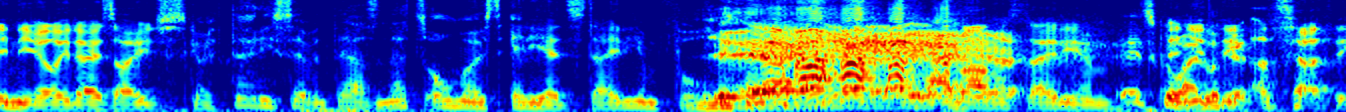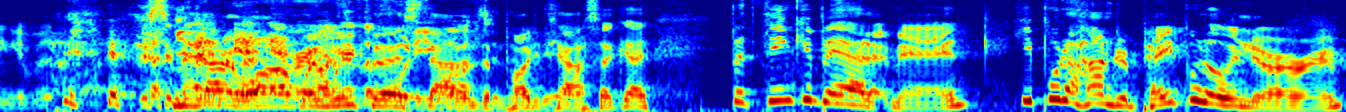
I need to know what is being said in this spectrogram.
in the early days, oh, you just go 37,000. That's almost Etihad Stadium full. Yeah, Marvel Stadium. It's good way You to think, look that's how I think of it. Like, Just You know imagine what? everyone When we at the first started the watching video. podcast, okay. But think about it, man. You put hundred people into a room.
